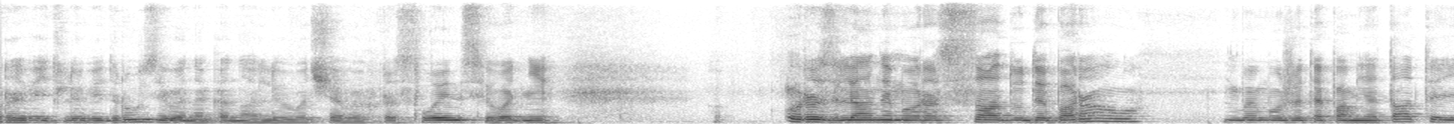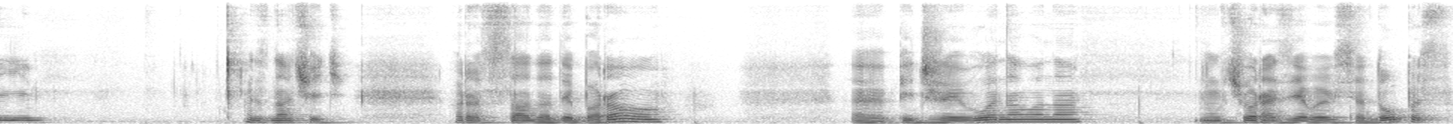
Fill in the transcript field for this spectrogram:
Привіт, любі друзі! Ви на каналі Овочевих рослин. Сьогодні розглянемо розсаду Дебарао. Ви можете пам'ятати її. Значить, розсада Дебарао. Е, Підживлена вона. Вчора з'явився допис.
